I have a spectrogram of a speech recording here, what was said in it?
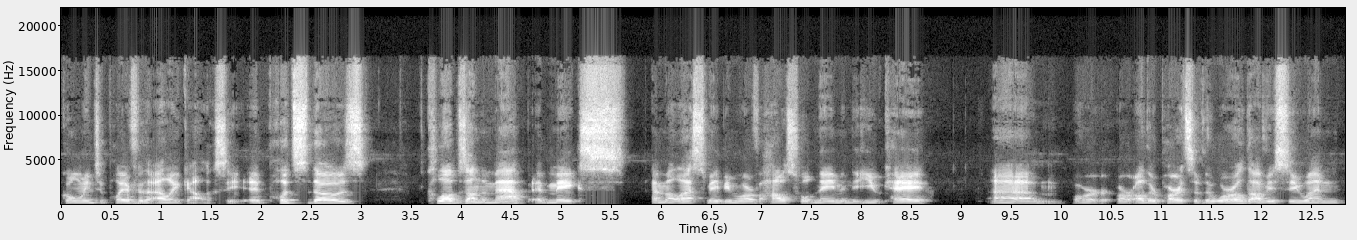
going to play for the LA Galaxy. It puts those clubs on the map. It makes MLS maybe more of a household name in the UK um, or or other parts of the world. Obviously, when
